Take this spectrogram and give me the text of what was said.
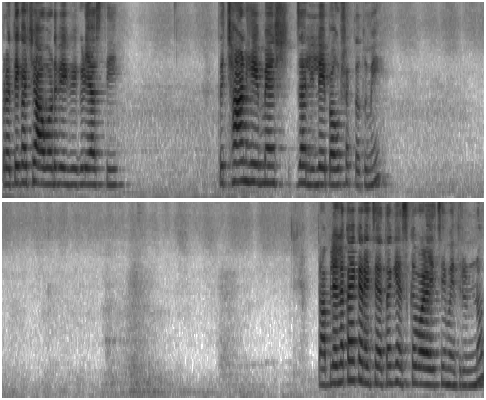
प्रत्येकाची आवड वेगवेगळी असते. तर छान हे मॅश झालेले आहे पाहू शकता तुम्ही. तर आपल्याला काय करायचं आहे आता? गॅस का आहे मैत्रिणींनो.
